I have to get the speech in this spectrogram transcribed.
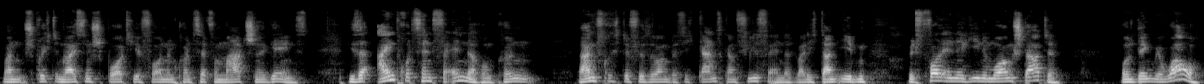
Man spricht im Leistungssport hier von einem Konzept von Marginal Gains. Diese 1% Veränderung können langfristig dafür sorgen, dass sich ganz, ganz viel verändert, weil ich dann eben mit voller Energie in den Morgen starte und denke mir, wow,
